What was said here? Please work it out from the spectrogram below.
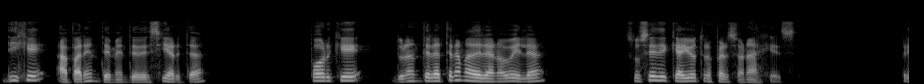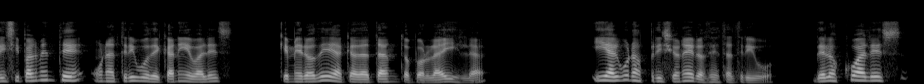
Dije aparentemente desierta porque durante la trama de la novela sucede que hay otros personajes, principalmente una tribu de caníbales que merodea cada tanto por la isla y algunos prisioneros de esta tribu, de los cuales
